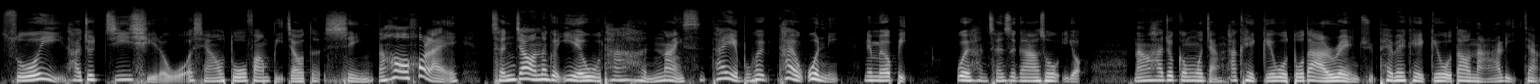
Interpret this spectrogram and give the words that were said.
所以他就激起了我想要多方比较的心。然后后来成交的那个业务，他很 nice，他也不会，他有问你你有没有比，我也很诚实跟他说有。然后他就跟我讲，他可以给我多大的 range，配配可以给我到哪里这样。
